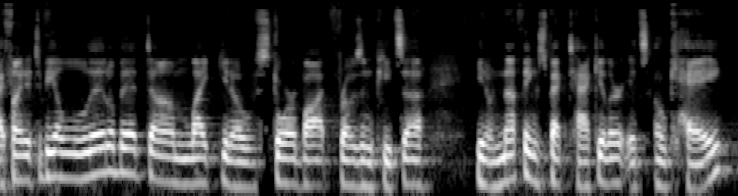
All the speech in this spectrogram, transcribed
I find it to be a little bit um, like you know store bought frozen pizza. You know, nothing spectacular. It's okay.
